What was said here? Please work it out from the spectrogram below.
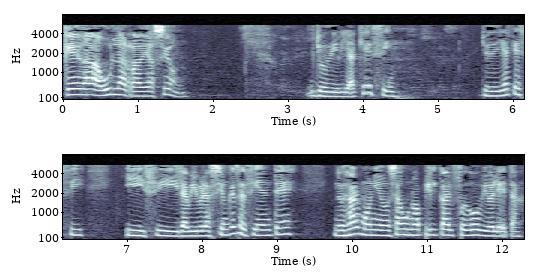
queda aún la radiación? Yo diría que sí. Yo diría que sí. Y si la vibración que se siente no es armoniosa, uno aplica el fuego violeta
